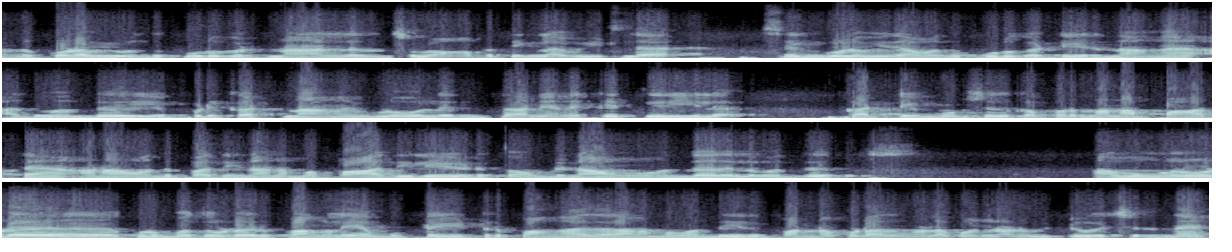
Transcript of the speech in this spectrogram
அந்த குடவி வந்து கூடு கட்டினா நல்லதுன்னு சொல்லுவாங்க பாத்தீங்களா வீட்டுல செங்குளவி தான் வந்து கூடு கட்டியிருந்தாங்க. அது வந்து எப்படி கட்டினாங்க இவ்வளவு லென்த்தான்னு எனக்கே தெரியல. கட்டி முடிச்சதுக்கு அப்புறம் தான் நான் பார்த்தேன். ஆனால் வந்து பார்த்தீங்கன்னா நம்ம பாதியிலே எடுத்தோம் அப்படின்னா அவங்க வந்து அதில் வந்து அவங்களோட குடும்பத்தோட இருப்பாங்க இல்லையா? முட்டையிட்டு இருப்பாங்க. அதெல்லாம் நம்ம வந்து எதுவும் பண்ணக்கூடாதுனால கொஞ்ச நாள் விட்டு வச்சிருந்தேன்.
